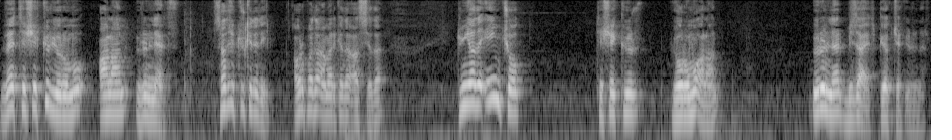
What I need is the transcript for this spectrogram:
ve teşekkür yorumu alan ürünlerdir. Sadece Türkiye'de değil. Avrupa'da, Amerika'da, Asya'da dünyada en çok teşekkür yorumu alan ürünler bize ait. Gökçek ürünler.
